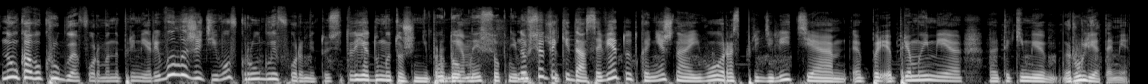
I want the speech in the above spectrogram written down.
Ну, у кого круглая форма, например, и выложить его в круглой форме. То есть это, я думаю, тоже не проблема. Удобный сок не Но все-таки, да, советуют, конечно, его распределить э, э, пр- прямыми э, такими рулетами.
